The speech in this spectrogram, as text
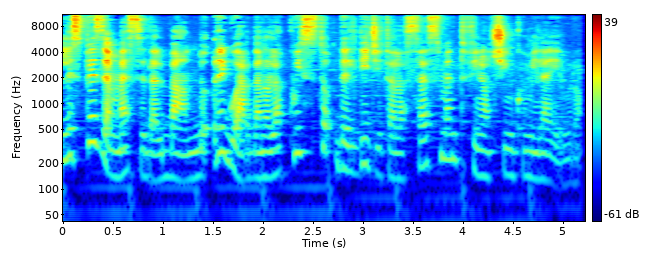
Le spese ammesse dal bando riguardano l'acquisto del digital assessment fino a 5.000 euro,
